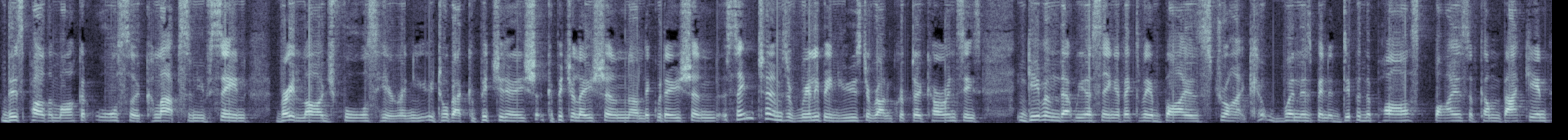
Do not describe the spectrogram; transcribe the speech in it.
this part of the market also collapse. And you've seen very large falls here, and you, talk about capitulation, capitulation, uh, liquidation. Same terms have really been used around cryptocurrencies, given that we are seeing effectively a buyer's strike. When there's been a dip in the past, buyers have come back in.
